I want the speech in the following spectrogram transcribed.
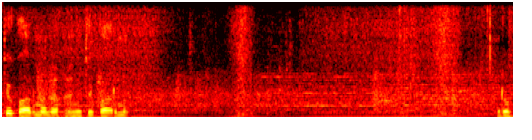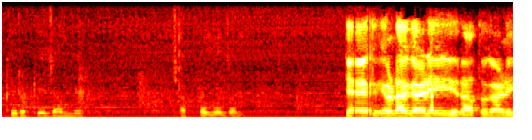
त्यो घरमा राख्नु त्यो घरमा रोकी रोकी जाम कि छक्कैमा जाम। त्यहाँ एउटा गाडी रातो गाडी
